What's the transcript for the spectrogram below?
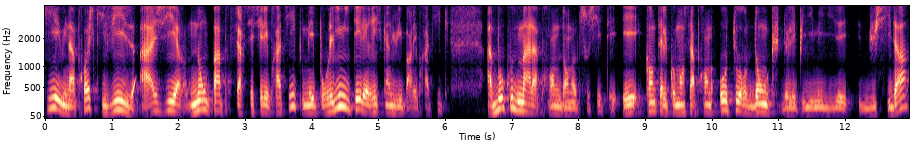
qui est une approche qui vise à agir non pas pour faire cesser les pratiques, mais pour limiter les risques induits par les pratiques, a beaucoup de mal à prendre dans notre société. Et quand elle commence à prendre autour donc de l'épidémie du sida,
